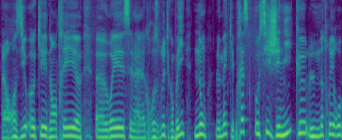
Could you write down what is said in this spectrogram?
Alors on se dit, ok, d'entrée, euh, euh, ouais, c'est la, la grosse brute et compagnie. Non, le mec est presque aussi génie que le- notre héros.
